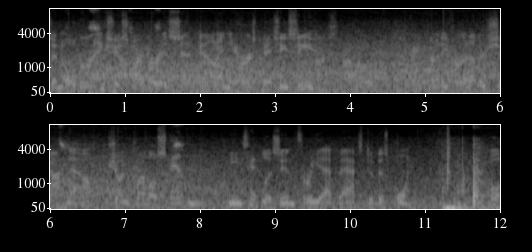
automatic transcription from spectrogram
outs. An over-anxious Harper is set down on the first pitch he sees. Ready for another shot now. Giancarlo Stanton. He's hitless in three at-bats to this point. Oh,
